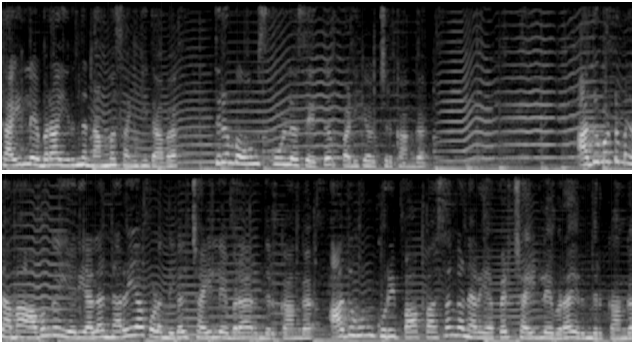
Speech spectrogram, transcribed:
சைல்ட் லேபராக இருந்த நம்ம சங்கீதாவை திரும்பவும் ஸ்கூலில் சேர்த்து படிக்க வச்சுருக்காங்க. அது மட்டும் இல்லாமல் அவங்க ஏரியாவில் நிறையா குழந்தைகள் சைல்ட் லேபராக இருந்திருக்காங்க. அதுவும் குறிப்பாக பசங்க நிறைய பேர் சைல்ட் லேபராக இருந்திருக்காங்க.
